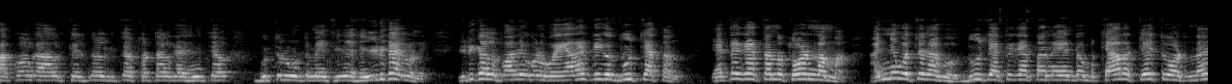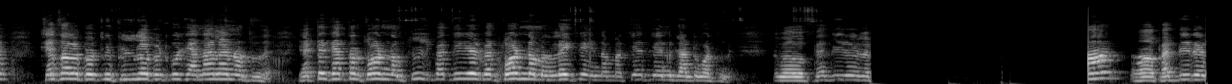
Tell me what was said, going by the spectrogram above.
పక్క వాళ్ళకి వాళ్ళకి తెలిసిన వాళ్ళకి ఇచ్చాం చుట్టాలు కలిసి ఇచ్చాం గుర్తులు ఉంటే మేము తినేసాం. ఇడికాయలు ఉన్నాయి ఇడికాయలు పానీ కూడా ఎలాంటిగా దూసి చేస్తాను. ఎట్ట చేస్తానో చూడండి అమ్మ అన్నీ వచ్చాయి నాకు. దూసి ఎట్ట చేస్తాను ఏంటో చాలా టేస్ట్గా ఉంటుంది. సీసాలో పెట్టుకుని ఫ్రిడ్జ్లో పెట్టుకొని అనాలని ఉంటుంది. ఎట్ట చేస్తాను చూడండి అమ్మ చూసి పెద్ద పెద్ద చూడండి అమ్మ లైక్ చేయండి అమ్మ చేతి చేయండి. గంట కొట్టండి. పెద్ద పెద్ద వీడియోలు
